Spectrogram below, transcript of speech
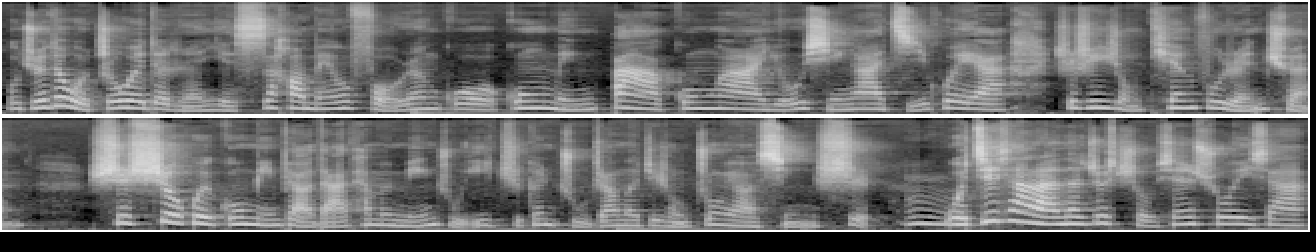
我觉得我周围的人也丝毫没有否认过公民罢工啊、游行啊、集会啊，这是一种天赋人权。是社会公民表达他们民主意志跟主张的这种重要形式。嗯，我接下来呢，就首先说一下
